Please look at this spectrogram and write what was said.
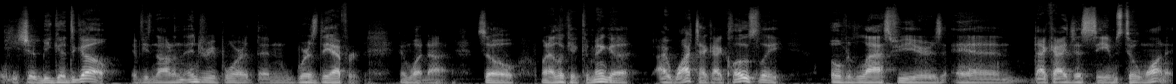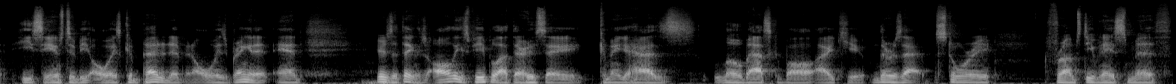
he should be good to go. If he's not on the injury report, then where's the effort and whatnot? So when I look at Kuminga, I watch that guy closely over the last few years, and that guy just seems to want it. He seems to be always competitive and always bringing it. And here's the thing: there's all these people out there who say Kuminga has low basketball IQ. There was that story from Stephen A. Smith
